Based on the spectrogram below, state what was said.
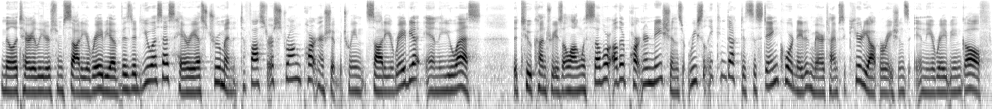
Military leaders from Saudi Arabia visited USS Harry S. Truman to foster a strong partnership between Saudi Arabia and the U.S. The two countries, along with several other partner nations, recently conducted sustained coordinated maritime security operations in the Arabian Gulf.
